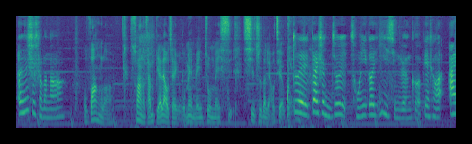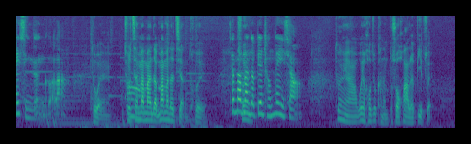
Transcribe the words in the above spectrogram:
，N 是什么呢？我忘了，算了，咱们别聊这个，我们也没就没细细致的了解过。对，但是你就是从一个 E 型人格变成了 I 型人格了，对，就是在哦慢慢的、慢慢的减退。再慢慢的变成内向，对呀、我以后就可能不说话了，闭嘴。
